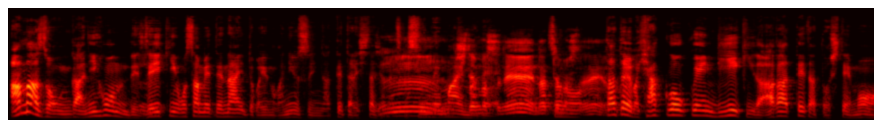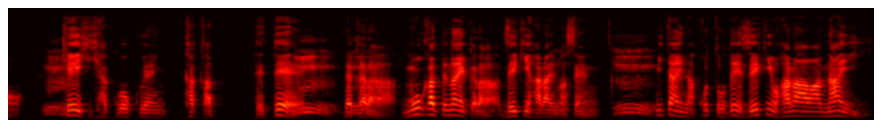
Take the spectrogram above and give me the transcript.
アマゾンが日本で税金を納めてないとかいうのがニュースになってたりしたじゃないですか、数年前までしてますね。なってましたね。例えば100億円利益が上がってたとしても、うん経費100億円かかってて、うんだから儲かってないから税金払いません、うん。みたいなことで税金を払わない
